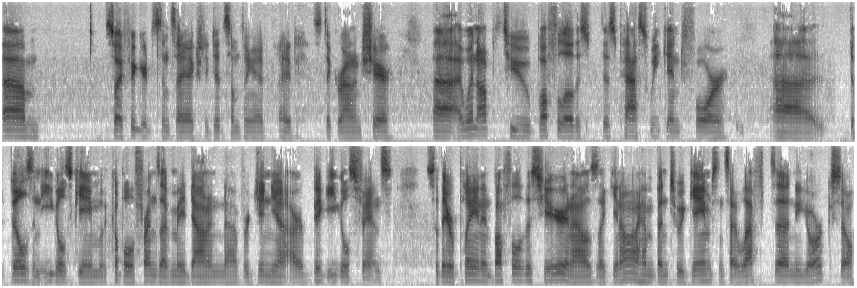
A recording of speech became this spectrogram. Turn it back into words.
Um, so I figured since I actually did something, I'd, I'd stick around and share. Uh, I went up to Buffalo this this past weekend for uh, the Bills and Eagles game with a couple of friends I've made down in uh, Virginia are big Eagles fans. So they were playing in Buffalo this year, and I was like, you know, I haven't been to a game since I left uh, New York, so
